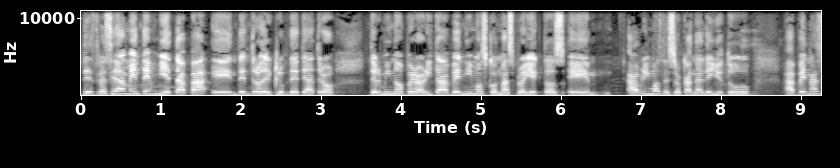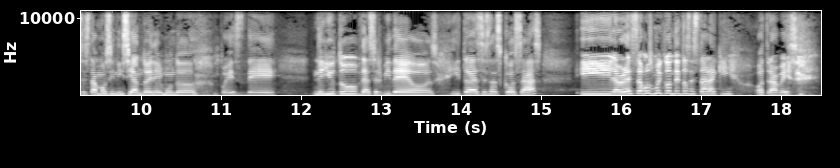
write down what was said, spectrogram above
desgraciadamente mi etapa eh, dentro del club de teatro terminó, pero ahorita venimos con más proyectos. eh, abrimos nuestro canal de YouTube. Apenas estamos iniciando en el mundo pues de, de YouTube, de hacer videos y todas esas cosas. Y la verdad estamos muy contentos de estar aquí otra vez.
